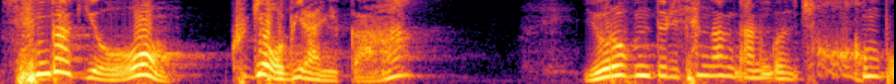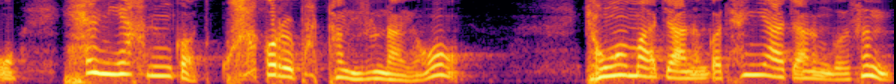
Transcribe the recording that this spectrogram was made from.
생각이요. 그게 업이라니까. 여러분들이 생각나는 것은 전부 행위한 것, 과거를 바탕으로 일어나요. 경험하지 않은 것, 행위하지 않은 것은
